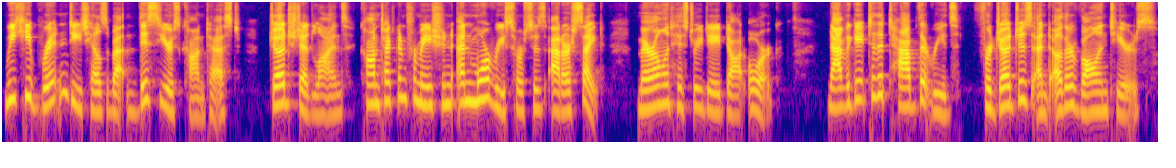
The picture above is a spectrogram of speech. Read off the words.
We keep written details about this year's contest, judge deadlines, contact information, and more resources at our site, marylandhistoryday.org. Navigate to the tab that reads For Judges and Other Volunteers.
